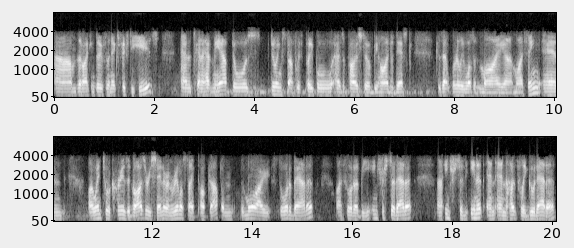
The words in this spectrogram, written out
um, that I can do for the next 50 years, and it's going to have me outdoors doing stuff with people as opposed to behind a desk because that really wasn't my uh, my thing. And I went to a careers advisory centre, and real estate popped up. And the more I thought about it, I thought I'd be interested at it. Uh, interested in it and, and hopefully good at it,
